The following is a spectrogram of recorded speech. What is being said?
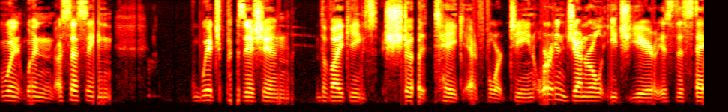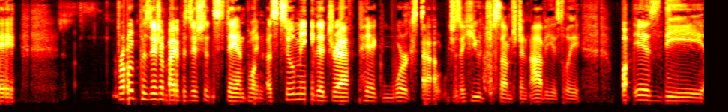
when when assessing which position the Vikings should take at 14, or in general each year, is to say, from a position by position standpoint, assuming the draft pick works out, which is a huge assumption, obviously, what is the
